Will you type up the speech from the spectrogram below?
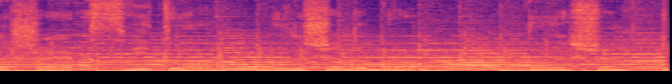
Лише світло, лише добро, лише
